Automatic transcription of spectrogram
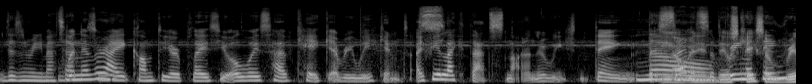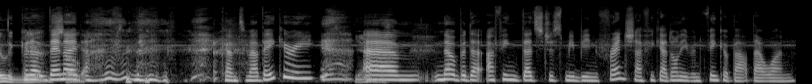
it doesn't really matter. Whenever I come to your place, you always have cake every weekend. I feel like that's not a Norwegian thing. No, no those cakes thing. are really good. But uh, then so. I come to my bakery. Yeah. yeah. Um, no, but uh, I think that's just me being French. I think I don't even think about that one.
